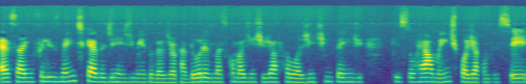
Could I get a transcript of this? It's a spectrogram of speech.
essa infelizmente queda de rendimento das jogadoras, mas como a gente já falou, a gente entende que isso realmente pode acontecer.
